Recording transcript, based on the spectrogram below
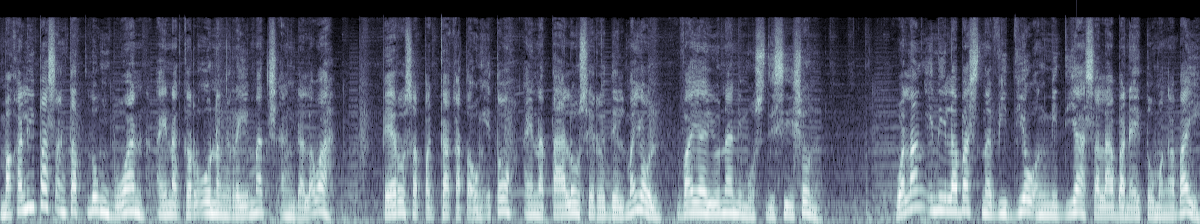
Makalipas ang tatlong buwan ay nagkaroon ng rematch ang dalawa. Pero sa pagkakataong ito ay natalo si Rodel Mayol via unanimous decision. Walang inilabas na video ang media sa laban na ito mga bay.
